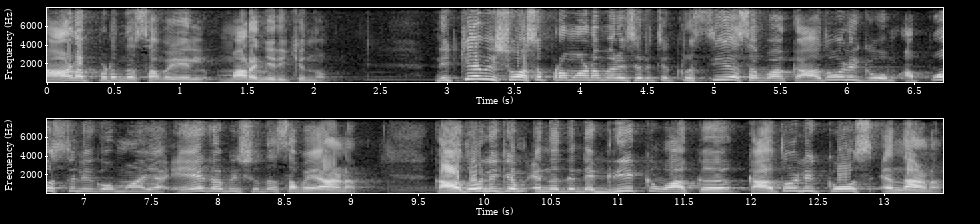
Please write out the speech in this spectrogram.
കാണപ്പെടുന്ന സഭയിൽ മറഞ്ഞിരിക്കുന്നു. നിത്യ വിശ്വാസ പ്രമാണം അനുസരിച്ച് ക്രിസ്തീയ സഭ കാതോലികവും അപ്പോസ്തലികവുമായ ഏകവിശുദ്ധ സഭയാണ്. കാതോലികം എന്നതിന്റെ ഗ്രീക്ക് വാക്ക് കാതോലിക്കോസ് എന്നാണ്.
